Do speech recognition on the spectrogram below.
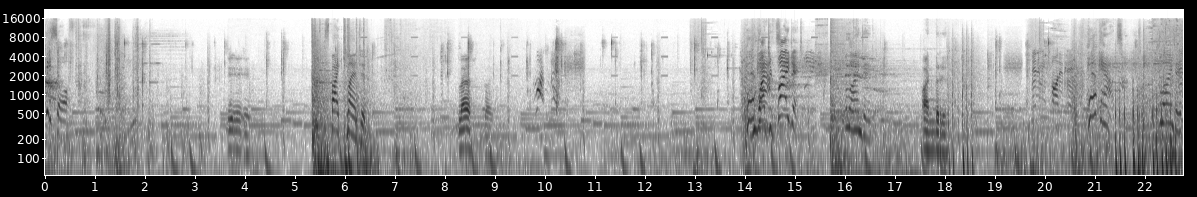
Piss off. Eh eh eh. Spike planted. Left guys. You are divided. Blinded. Under ya. Hawk out. Blinded.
